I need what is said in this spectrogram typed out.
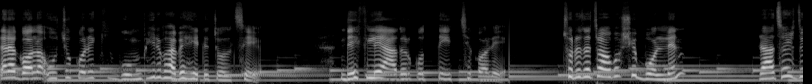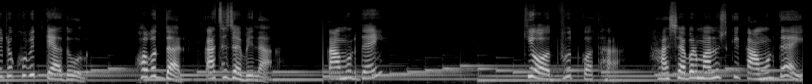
তারা গলা উঁচু করে কি গম্ভীরভাবে হেঁটে চলছে। দেখলে আদর করতে ইচ্ছে করে। ছোট চাচা অবশ্যই বললেন, রাজহাঁস দুটো খুবই ক্যাদর। খবরদার, কাছে যাবে না। কামড় দেয় কি অদ্ভুত কথা। হাঁস আবার মানুষকে কামড় দেয়?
